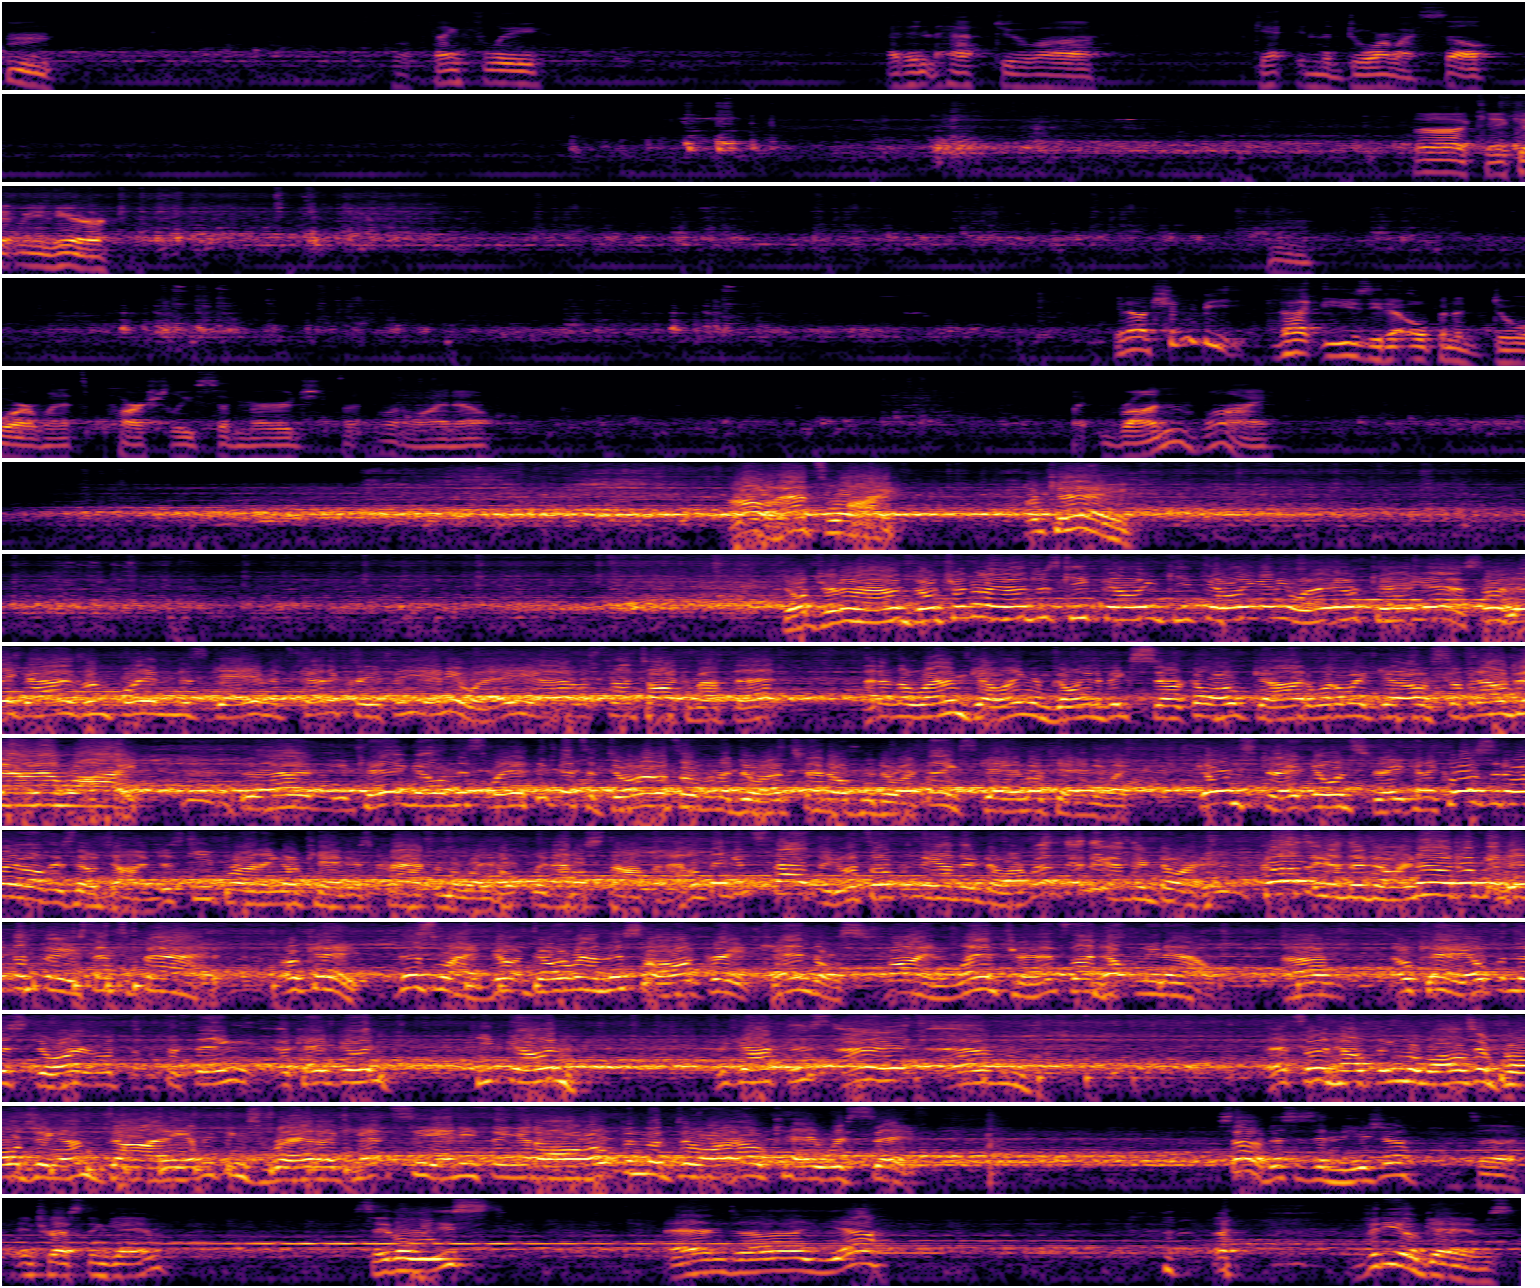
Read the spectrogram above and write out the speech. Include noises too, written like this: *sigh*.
Hmm. Well, thankfully, I didn't have to uh, get in the door myself. Ah, can't get me in here. Hmm. You know, it shouldn't be that easy to open a door when it's partially submerged, but what do I know? Like, run? Why? Oh, that's why! Okay! Don't turn around, don't turn around, just keep going, keep going anyway. Okay, yeah, so hey guys, I'm playing this game, it's kind of creepy. Anyway, uh, let's not talk about that. I don't know where I'm going, I'm going in a big circle. Oh god, where do I go? Something down, down, down, why? Uh, okay, going this way, I think that's a door. Let's open the door, let's try to open the door. Thanks, game, okay, anyway. Going straight, going straight. Can I close the door? Oh, there's no time. Just keep running. Okay, there's crap in the way. Hopefully that'll stop it. I don't think it's stopping. Let's open the other door. Run through the other door. Close the other door. No, don't get hit in the face. That's bad. Okay, this way. Go go around this hall. Great. Candles. Fine. Lantern. That's not helping me now. Um, okay, open this door with the, with the thing. Okay, good. Keep going. We got this. Alright. Um, that's not helping. The walls are bulging. I'm dying. Everything's red. I can't see anything at all. Open the door. Okay, we're safe. So, this is Amnesia. It's an interesting game, say the least. And, uh, yeah. *laughs* Video games.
